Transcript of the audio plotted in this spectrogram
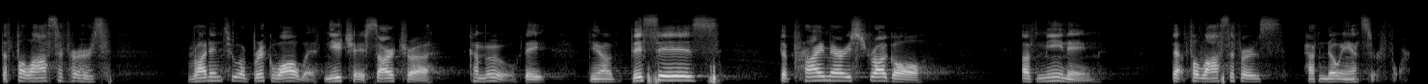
the philosophers run into a brick wall with Nietzsche, Sartre, Camus. They, you know, this is the primary struggle of meaning that philosophers have no answer for.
